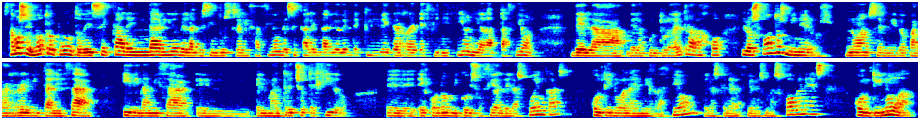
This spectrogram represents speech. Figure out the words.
Estamos en otro punto de ese calendario de la desindustrialización, de ese calendario del declive y de redefinición y adaptación de la, cultura del trabajo. Los fondos mineros no han servido para revitalizar y dinamizar el, maltrecho tejido eh, económico y social de las cuencas. Continúa la emigración de las generaciones más jóvenes, continúa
